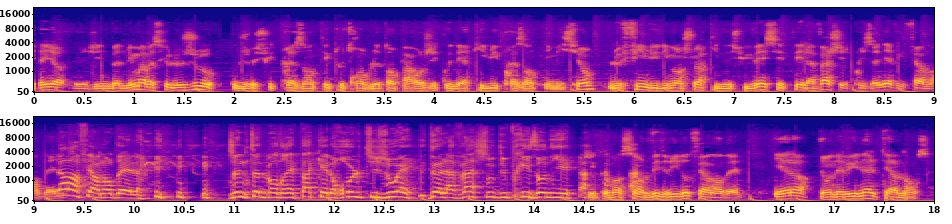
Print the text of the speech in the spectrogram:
Et d'ailleurs, j'ai une bonne mémoire parce que le jour où je suis présenté tout tremblotant par Roger Couder qui lui présente l'émission, le film du dimanche soir qui nous suivait, c'était La vache et le prisonnier avec Fernandel. Ah, Fernandel Je ne te demanderai pas quel rôle tu jouais, de la vache ou du prisonnier. J'ai commencé à enlever le rideau de Fernandel. Et alors, on avait une alternance.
